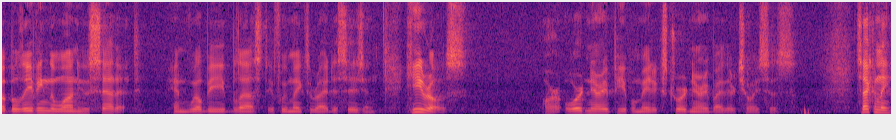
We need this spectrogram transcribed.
but believing the one who said it. And we'll be blessed if we make the right decision. Heroes are ordinary people made extraordinary by their choices. Secondly,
